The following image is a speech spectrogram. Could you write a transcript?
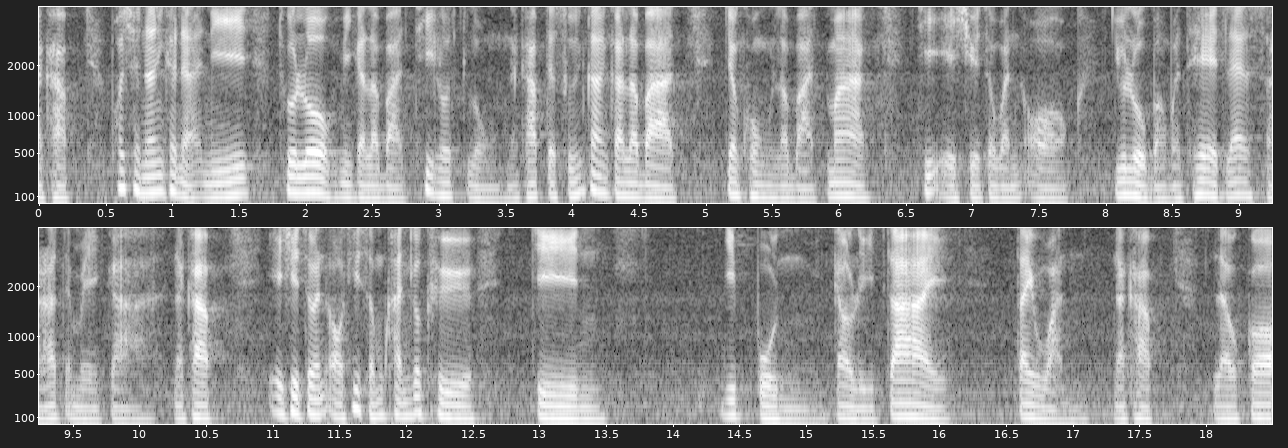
นะครับ เพราะฉะนั้นขณะนี้ทั่วโลกมีการระบาดที่ลดลงนะครับ แต่ศูนย์กลางการระบาดยังคงระบาดมากที่เอเชียตะวันออก ยุโรปบางประเทศ และสหรัฐอเมริกานะครับ เอเชียตะวันออกที่สำคัญก็คือ จีน ญี่ปุ่น เกาหลีใต้ ไต้หวันนะครับ แล้วก็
